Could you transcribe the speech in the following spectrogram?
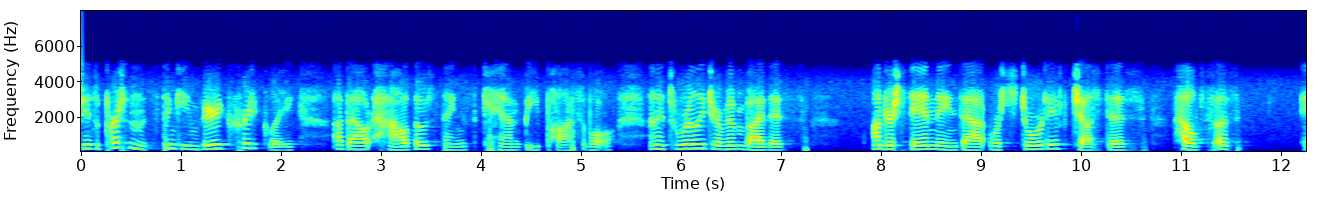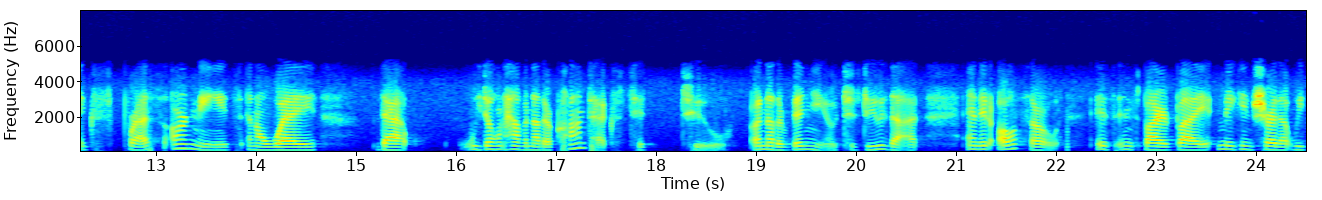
she's a person that's thinking very critically about how those things can be possible. And it's really driven by this understanding that restorative justice helps us express our needs in a way that we don't have another context to to another venue to do that. And it also is inspired by making sure that we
